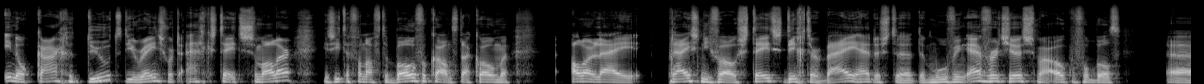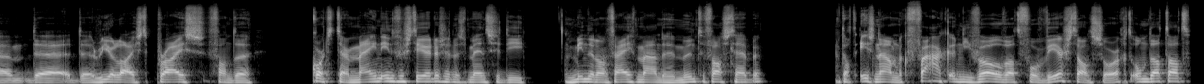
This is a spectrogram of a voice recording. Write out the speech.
in elkaar geduwd. Die range wordt eigenlijk steeds smaller. Je ziet er vanaf de bovenkant, daar komen allerlei prijsniveau steeds dichterbij. Hè? Dus de, de moving averages, maar ook bijvoorbeeld um, de, de realized price van de korte termijn investeerders. En dus mensen die minder dan vijf maanden hun munten vast hebben. Dat is namelijk vaak een niveau wat voor weerstand zorgt, omdat dat,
